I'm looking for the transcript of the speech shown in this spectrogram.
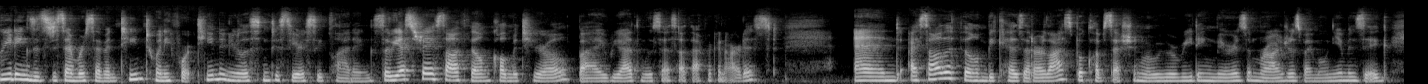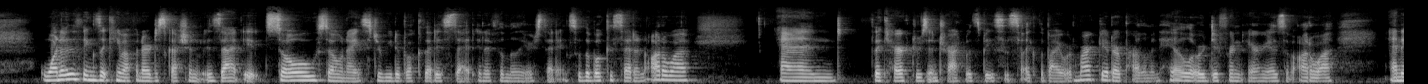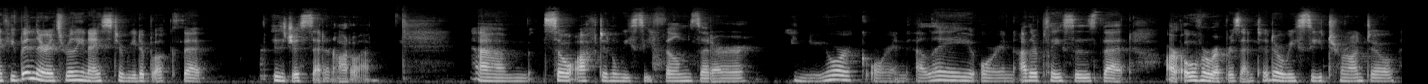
Greetings, it's December 17, 2014, and you're listening to Seriously Planning. So, yesterday I saw a film called Material by Riaad Moosa, South African artist. And I saw the film because at our last book club session, where we were reading Mirrors and Mirages by Monia Mazigh, one of the things that came up in our discussion is that it's so, so nice to read a book that is set in a familiar setting. So, the book is set in Ottawa, and the characters interact with spaces like the ByWard Market or Parliament Hill or different areas of Ottawa. And if you've been there, it's really nice to read a book that is just set in Ottawa. Um, so often we see films that are in New York or in LA or in other places that are overrepresented, or we see Toronto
